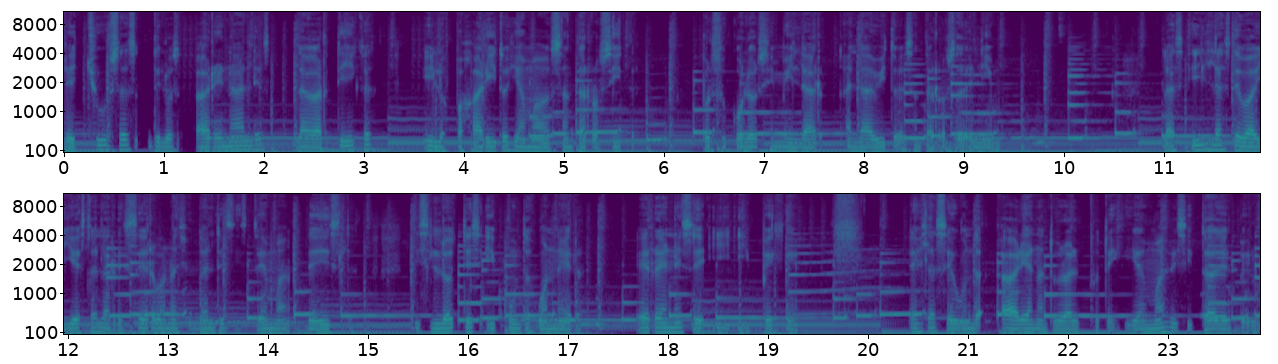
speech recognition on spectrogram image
lechuzas de los arenales, lagartijas y los pajaritos llamados Santa Rosita, por su color similar al hábito de Santa Rosa de Lima. Las islas de Ballesta es la Reserva Nacional del Sistema de Islas, Islotes y Punta Juanera, RNCIIPG. Es la segunda área natural protegida más visitada del Perú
